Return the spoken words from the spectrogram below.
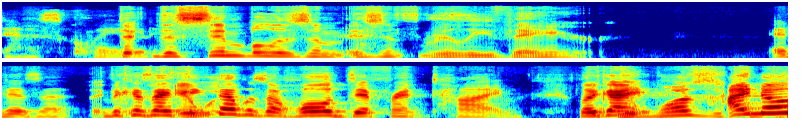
Dennis Quaid. the, the symbolism isn't really there. it isn't because I think wa- that was a whole different time. Like I it was I know-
